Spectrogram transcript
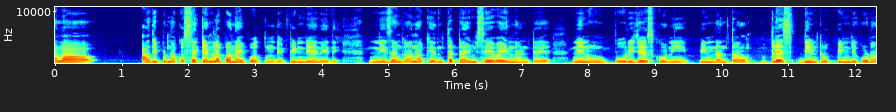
అలా అది ఇప్పుడు నాకు సెకండ్లో పని అయిపోతుంది పిండి అనేది. నిజంగా నాకు ఎంత టైం సేవ్ అయిందంటే నేను పూరి చేసుకొని పిండి అంతా ప్లస్ దీంట్లో పిండి కూడా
